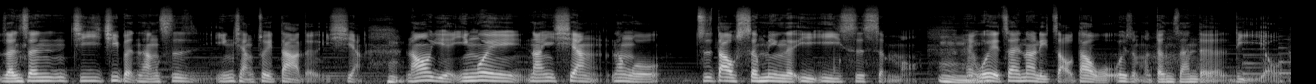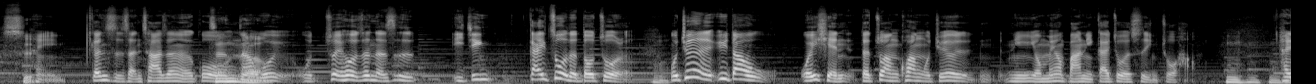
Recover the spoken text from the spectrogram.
人生基基本上是影响最大的一项，嗯、然后也因为那一项让我知道生命的意义是什么，嗯，嘿，我也在那里找到我为什么登山的理由，是，嘿，跟死神擦身而过，那我我最后真的是已经。该做的都做了，嗯、我觉得遇到危险的状况，我觉得你有没有把你该做的事情做好？嗯嗯嗯，还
